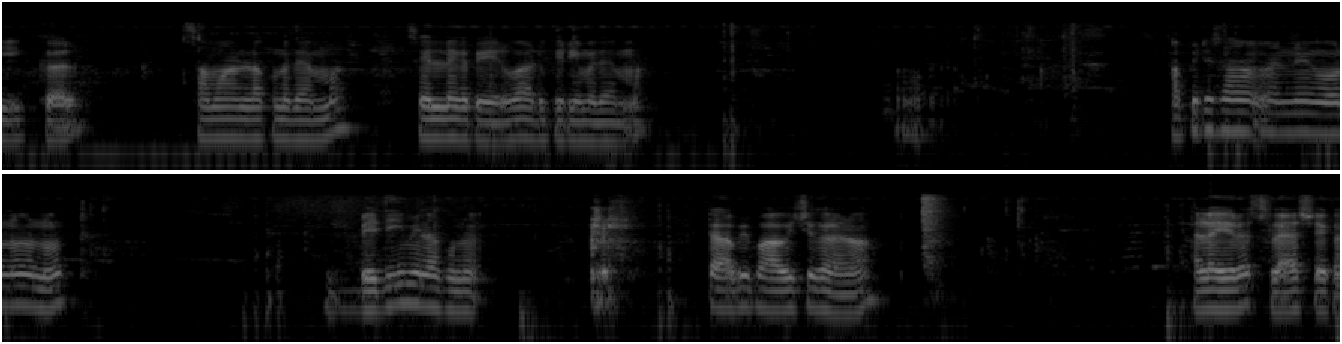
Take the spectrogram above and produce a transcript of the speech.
ඒකල් සමාන ලකුණ දැම්ම සෙල් එක තේරුවා අඩු කිරීම දැම්ම. අපිට සාමාන්‍ය ඕන වුණොත් බෙදීම ලකුණ අපි පාවිච්චි කරනවා. ඇල ඉර ස්ලෑෂ් එක.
